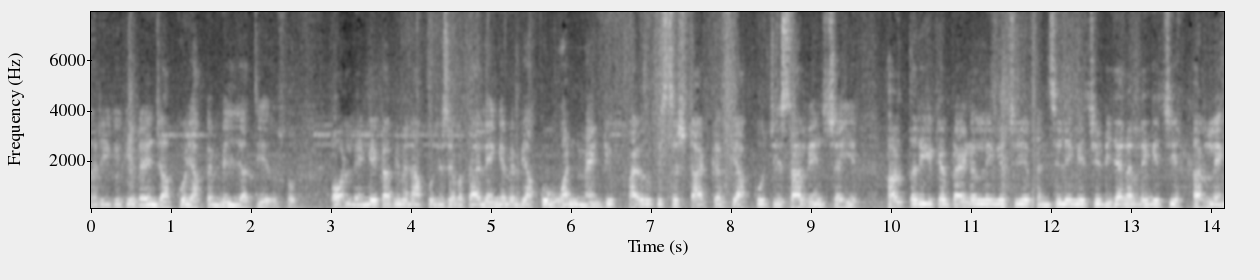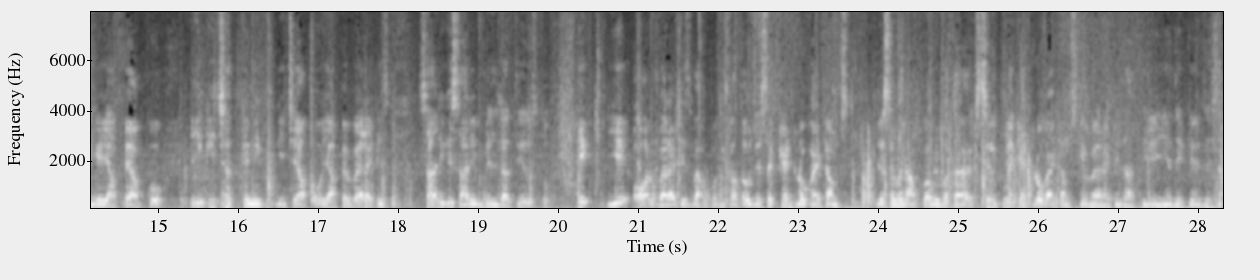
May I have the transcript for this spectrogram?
तरीके की रेंज आपको यहाँ पे मिल जाती है दोस्तों। और लहंगे का भी मैंने आपको जैसे बताया, लहंगे में भी आपको वन नाइन्टी से स्टार्ट करके आपको जैसा रेंज चाहिए, हर तरीके के ब्राइडल लेंगे चाहिए फैंसी लेंगे चाहिए डिज़ाइनर लेंगे चाहिए, हर लहंगे यहाँ पे आपको एक ही छत के नीचे आपको यहाँ पे वैरायटीज़ सारी की सारी मिल जाती है दोस्तों। एक ये और वैरायटीज़ मैं आपको दिखाता हूँ, जैसे कैटलॉग आइटम्स जैसे मैंने आपको अभी बताया सिल्क में कैटलॉग आइटम्स की वैरायटीज़ आती है, ये देखिए, जैसे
